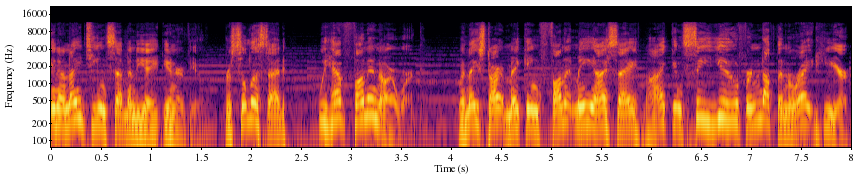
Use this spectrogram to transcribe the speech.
In a 1978 interview, Priscilla said, We have fun in our work. When they start making fun at me, I say, I can see you for nothing right here,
